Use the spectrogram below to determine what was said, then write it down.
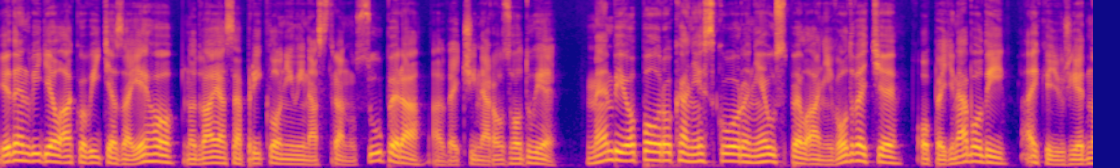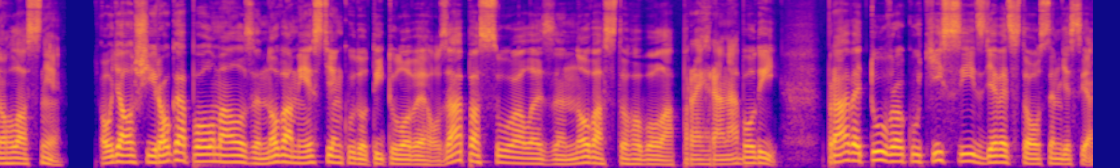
jeden videl ako víťaza jeho, no dvaja sa priklonili na stranu súpera a väčšina rozhoduje. Memby o pol roka neskôr neúspel ani v odvete, opäť na body, aj keď už jednohlasne. O ďalší rok a pol mal znova miestenku do titulového zápasu, ale znova z toho bola prehra na body. Práve tu v roku 1984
